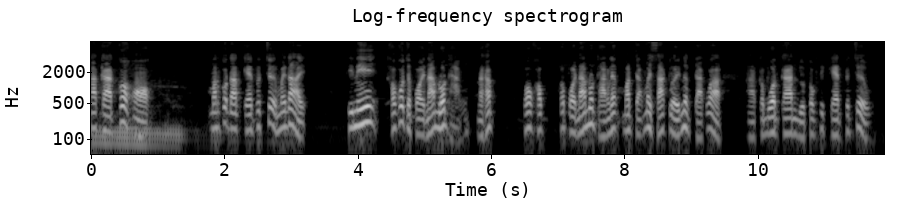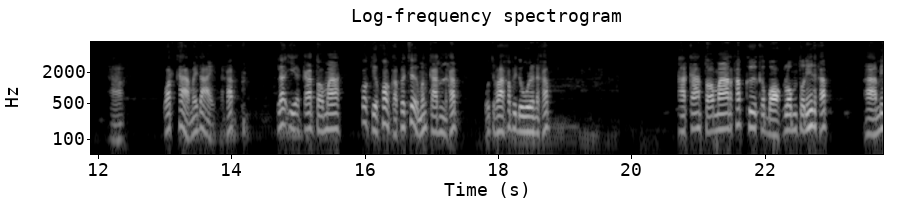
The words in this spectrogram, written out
อากาศก็ออก มันก็ดันแกนเพชเชอร์ไม่ได้ ทีนี้เขาก็จะปล่อยน้ำล้นถังนะครับเพราะเขาเขาปล่อยน้ำล้นถังแล้วมันจะไม่ซักเลยเนื่องจากว่ากระบวนการอยู่ตรงที่แกนเพชเชอร์วัดค่าไม่ได้นะครับ และอีกอาการต่อมาก็เกี่ยวข้องกับเพชเชอร์เหมือนกันนะครับ ผมจะพาเข้าไปดูเลยนะครับ อาการต่อมานะครับคือกระบอกลมตัวนี้นะครับ อ่ามี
